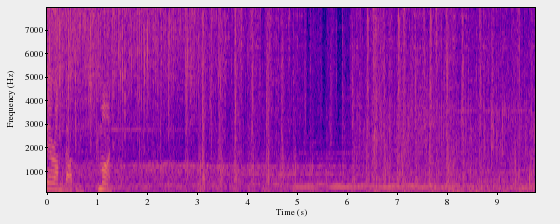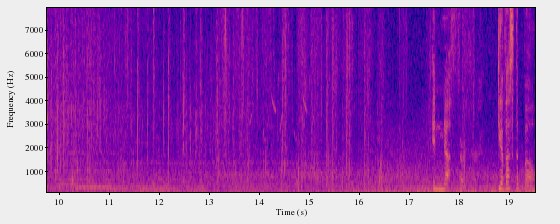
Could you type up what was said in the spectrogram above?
there on the balcony. Come on. Enough further. Give us the bow.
